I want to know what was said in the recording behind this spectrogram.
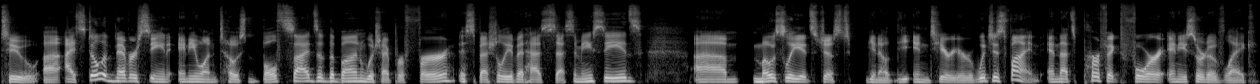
too. Uh, I still have never seen anyone toast both sides of the bun, which I prefer, especially if it has sesame seeds. Um, mostly, it's just you know the interior, which is fine, and that's perfect for any sort of like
